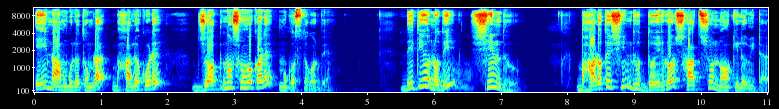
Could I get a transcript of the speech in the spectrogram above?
এই নামগুলো তোমরা ভালো করে যত্ন সহকারে মুখস্থ করবে। দ্বিতীয় নদী সিন্ধু। ভারতের সিন্ধুর দৈর্ঘ্য সাতশো ন কিলোমিটার।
